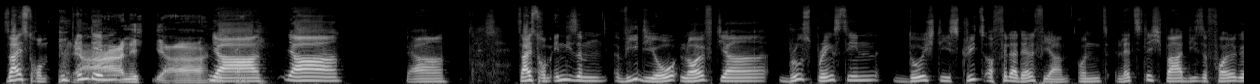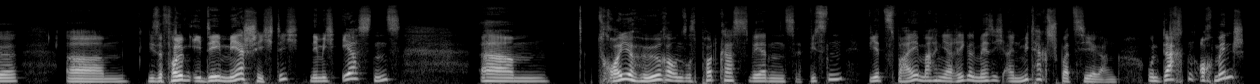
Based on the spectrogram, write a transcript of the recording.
Sei es drum. In ja, dem, nicht, ja, nicht ja, ja, ja. Sei es drum, in diesem Video läuft ja Bruce Springsteen durch die Streets of Philadelphia und letztlich war diese Folge, ähm, diese Folgenidee mehrschichtig, nämlich erstens, ähm, treue Hörer unseres Podcasts werden es wissen, wir zwei machen ja regelmäßig einen Mittagsspaziergang und dachten, ach Mensch,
